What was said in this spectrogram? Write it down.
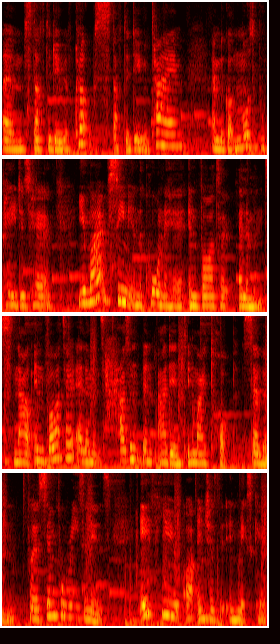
um, stuff to do with clocks, stuff to do with time, and we've got multiple pages here. You might have seen in the corner here, Envato Elements. Now, Envato Elements hasn't been added in my top seven for a simple reason is, if you are interested in Mixkit,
